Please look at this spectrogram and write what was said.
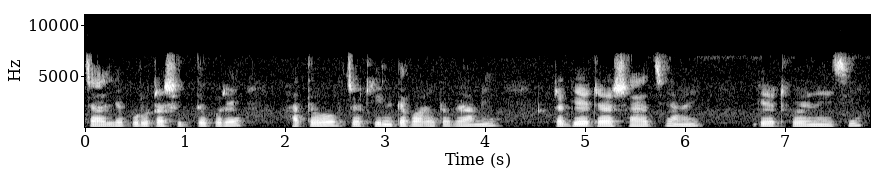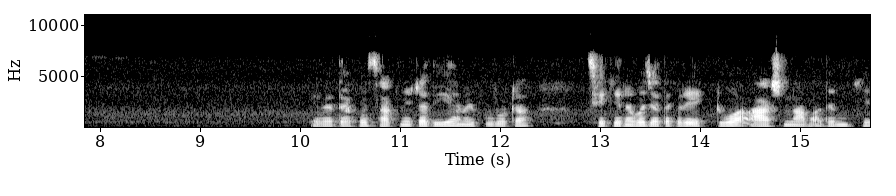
চাইলে পুরোটা সিদ্ধ করে হাতেও চটকিয়ে নিতে পারো। তবে আমি একটা গ্রেটারের সাহায্যে আমি গ্রেট করে নিয়েছি। এবার দেখো চাকনিটা দিয়ে আমি পুরোটা ছেঁকে নেব যাতে করে একটুও আঁশ না বাঁধে মুখে।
